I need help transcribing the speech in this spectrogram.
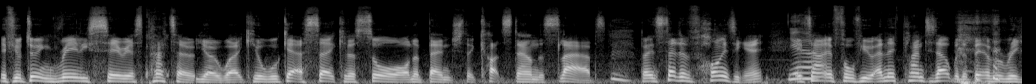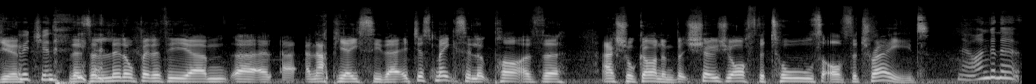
if you're doing really serious patio work, you will get a circular saw on a bench that cuts down the slabs. But instead of hiding it, it's Hmm. Out in full view, and they've planted up with a bit of Erigeron. Original. There's a little bit of the um, uh, an apiaceae there. It just makes it look part of the actual garden, but shows you off the tools of the trade. Now I'm gonna.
